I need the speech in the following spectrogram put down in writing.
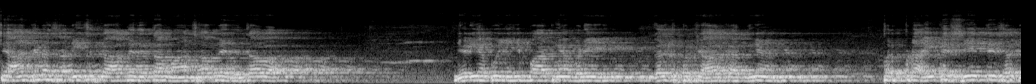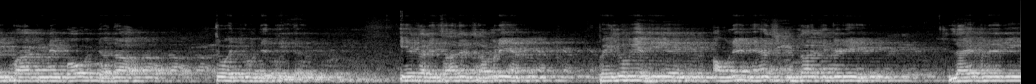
ਧਿਆਨ ਜਿਹੜਾ ਸਾਡੀ ਸਰਕਾਰ ਨੇ ਦਿੱਤਾ, ਮਾਨ ਸਾਹਿਬ ਨੇ ਦਿੱਤਾ ਵਾ, ਜਿਹੜੀਆਂ ਕੁਝ ਇਹ ਪਾਰਟੀਆਂ ਬੜੇ ਗਲਤ ਪ੍ਰਚਾਰ ਕਰਦੀਆਂ, ਪਰ ਪੜ੍ਹਾਈ ਤੇ ਸਿਹਤ ਤੇ ਸਾਡੀ ਪਾਰਟੀ ਨੇ ਬਹੁਤ ਜ਼ਿਆਦਾ ਤਵੱਜੋ ਦਿੱਤੀ ਹੈ ਇਹ ਤੁਹਾਡੇ ਸਾਰੇ ਸਾਹਮਣੇ ਆ। ਪਹਿਲੋਂ ਵੀ ਅਸੀਂ ਆਉਣੇ ਨੇ ਸਕੂਲਾਂ 'ਚ ਜਿਹੜੇ ਲਾਇਬ੍ਰੇਰੀ,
